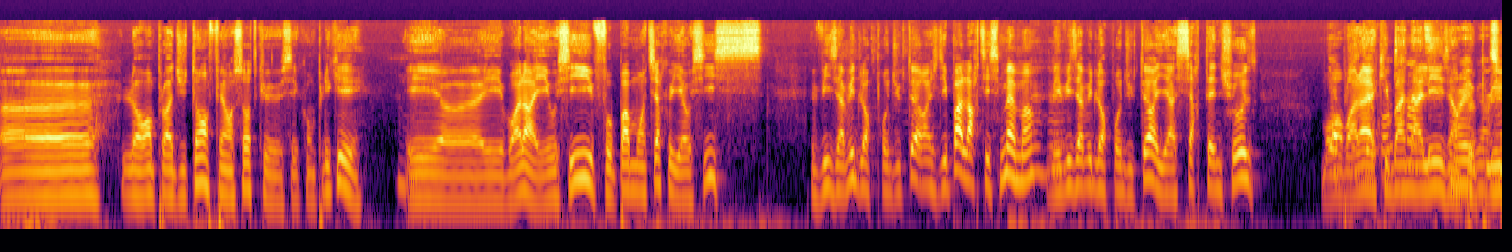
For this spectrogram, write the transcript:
euh, leur emploi du temps fait en sorte que c'est compliqué. Et, euh, et voilà. Et aussi, il faut pas mentir qu'il y a aussi vis-à-vis de leurs producteurs. hein. Je dis pas l'artiste même, hein, mais vis-à-vis de leurs producteurs, il y a certaines choses. Bon, voilà, qui banalisent un Oui, peu plus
